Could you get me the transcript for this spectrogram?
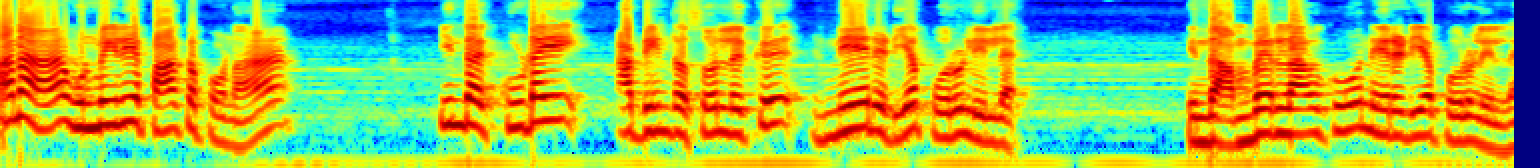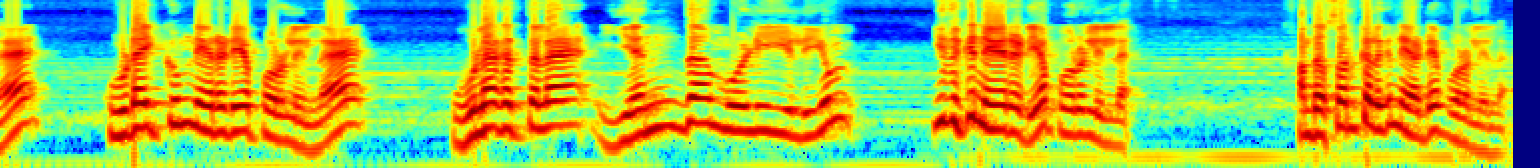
ஆனால் உண்மையிலேயே பார்க்க போனால் இந்த குடை அப்படின்ற சொல்லுக்கு நேரடியாக பொருள் இல்லை. இந்த அம்பேர்லாவுக்கும் நேரடியாக பொருள் இல்லை குடைக்கும் நேரடியாக பொருள் இல்லை உலகத்தில் எந்த மொழியிலையும் இதுக்கு நேரடியாக பொருள் இல்லை. அந்த சொற்களுக்கு நேரடியாக பொருள் இல்லை.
